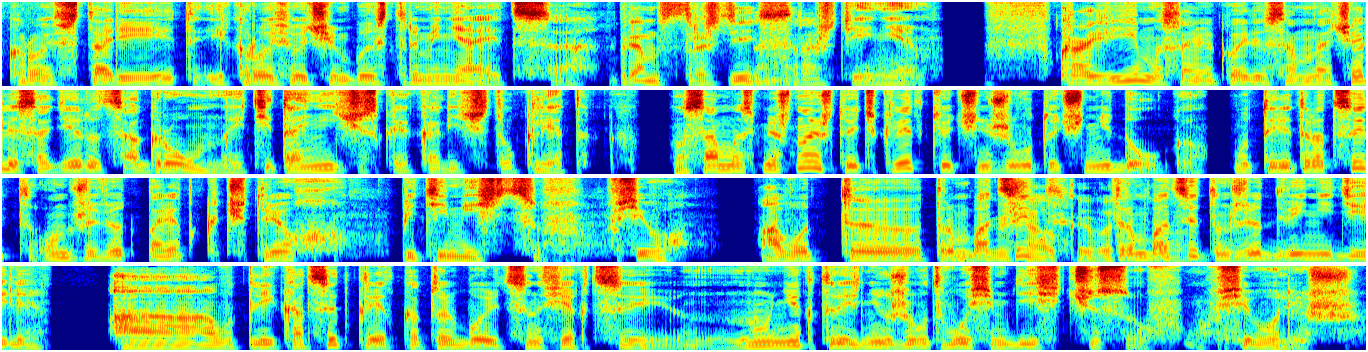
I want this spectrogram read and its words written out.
кровь стареет, и кровь очень быстро меняется Прям с рождения. с рождения. В крови, мы с вами говорили в самом начале, содержится огромное, титаническое количество клеток. Но самое смешное, что эти клетки очень живут очень недолго. Вот эритроцит, он живет порядка 4-5 месяцев всего. А вот э, тромбоцит, тромбоцит, он живет 2 недели. А вот лейкоцит, клетка, который борется с инфекцией, ну, некоторые из них живут 8-10 часов всего лишь.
